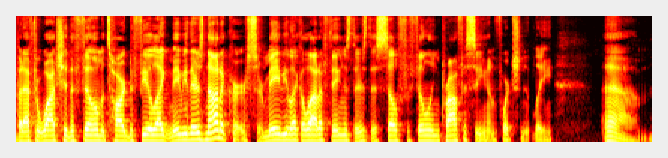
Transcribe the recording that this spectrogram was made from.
but after watching the film, it's hard to feel like maybe there's not a curse, or maybe like a lot of things, there's this self fulfilling prophecy, unfortunately. Um,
